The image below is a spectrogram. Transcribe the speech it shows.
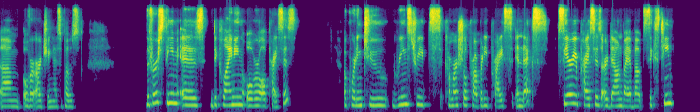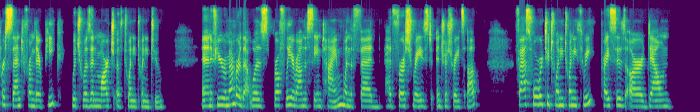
um, overarching, I suppose. The first theme is declining overall prices. According to Green Street's Commercial Property Price Index, CRE prices are down by about 16% from their peak, which was in March of 2022. And if you remember, that was roughly around the same time when the Fed had first raised interest rates up. Fast forward to 2023, prices are down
